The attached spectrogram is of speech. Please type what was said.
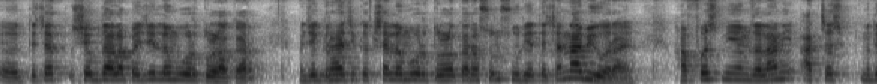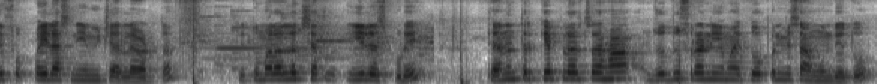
त्याच्यात शब्द आला पाहिजे लंबवर्तुळाकार म्हणजे ग्रहाची कक्षा लंबवर्तुळाकार असून सूर्य त्याच्या नाभीवर आहे. हा फर्स्ट नियम झाला आणि आजच्या मध्ये फ पहिलाच नियम विचारला वाटतं. ते तुम्हाला लक्षात येईलच पुढे. त्यानंतर केपलरचा हा जो दुसरा नियम आहे तो पण मी सांगून देतो.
